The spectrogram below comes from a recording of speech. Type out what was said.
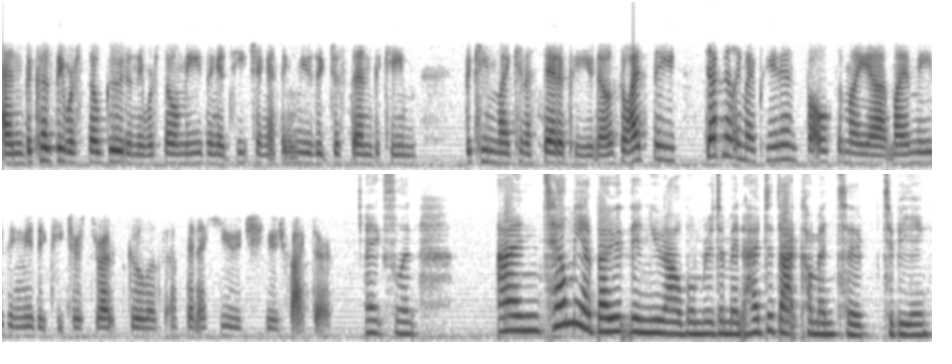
and because they were so good and they were so amazing at teaching. I think music just then became became my kind of therapy, you know. So I'd say definitely my parents, but also my uh, my amazing music teachers throughout school have, have been a huge, huge factor. Excellent. And tell me about the new album Rudiment. How did that come into to being?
